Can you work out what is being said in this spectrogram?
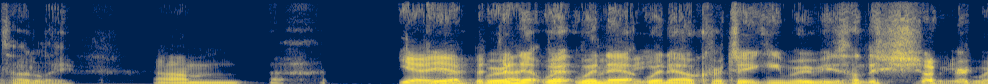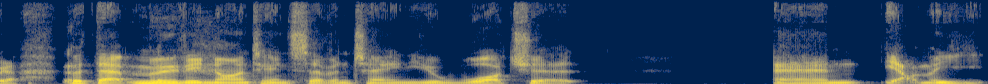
Totally. Um, yeah, yeah. But we're, that, now, we're, that we're now we're now critiquing movies on this show. We-. But that movie, 1917, you watch it, and yeah, I mean,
